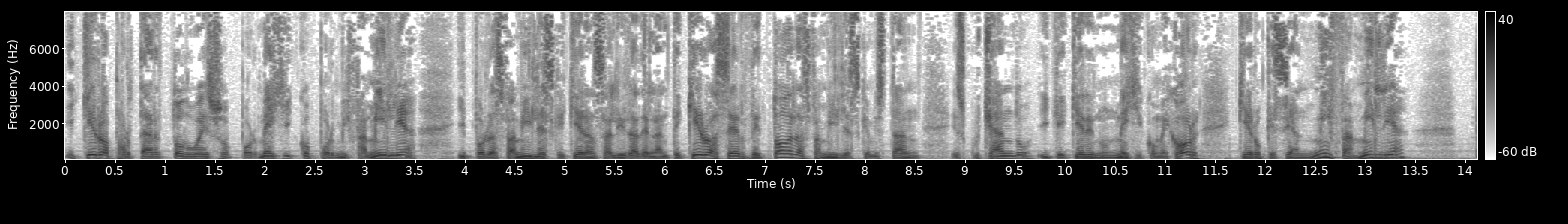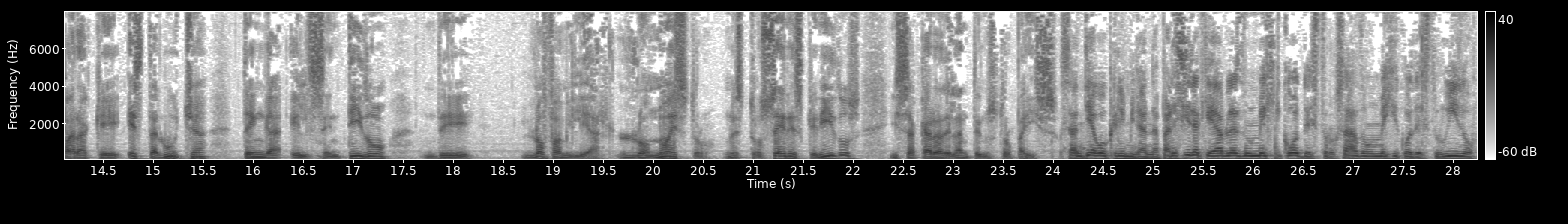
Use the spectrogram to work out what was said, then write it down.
y quiero aportar todo eso por México, por mi familia y por las familias que quieran salir adelante. Quiero hacer de todas las familias que me están escuchando y que quieren un México mejor, quiero que sean mi familia para que esta lucha tenga el sentido de lo familiar, lo nuestro, nuestros seres queridos y sacar adelante nuestro país. Santiago Crimiranda, pareciera que hablas de un México destrozado, un México destruido,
